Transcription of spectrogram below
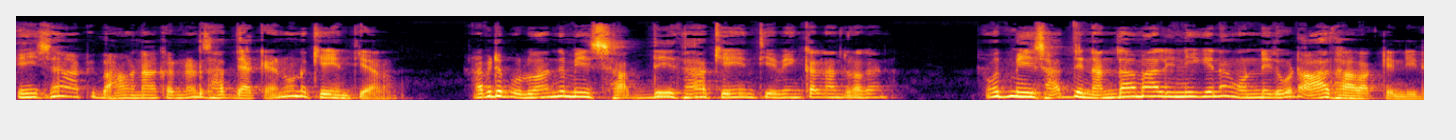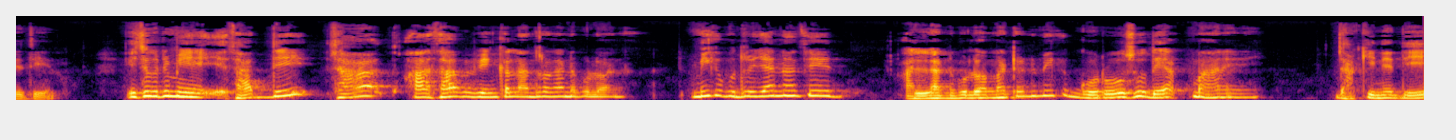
ඒ නිසා අපි භාවනා කරනකොට සද්දයක් යන ඕන කේන්ති යනවා. අපිට පුළුවන් මේ සද්දේ සහ කේන්තිය වෙන් කළ හඳුනා ගන්න. නමුත් මේ සද්දේ නන්දාමාලිනී කියන ඔන්න එතකොට ආසාවක් එන්න ඉඩ තියෙනවා. ඒකට මේ සද්දේ සහ ආසාව වෙන් කළ අඳුර ගන්න පුළුවන්. මේක බුදුරජාණන්සේ අල්ලන්න පුළුවන් මට මේක ගොරෝසු දෙයක් මහණෙනි. දකින්නේ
